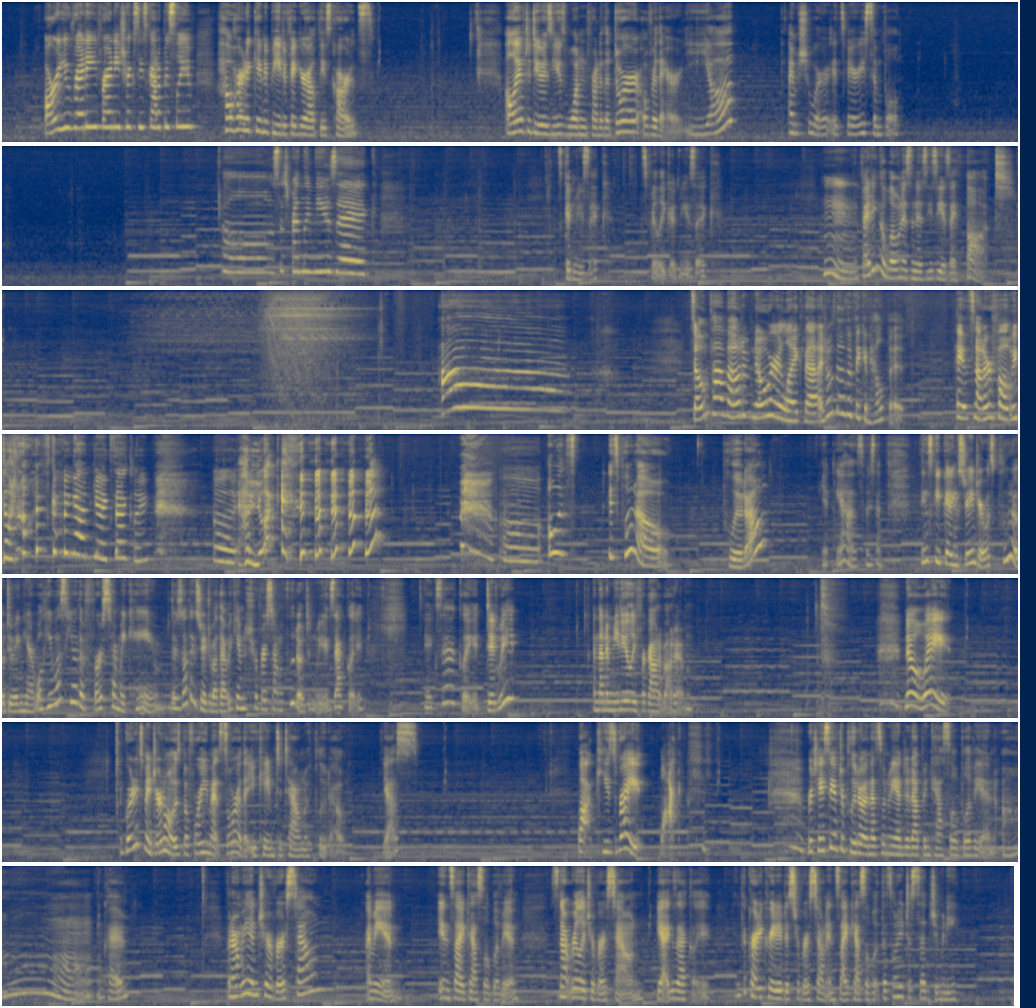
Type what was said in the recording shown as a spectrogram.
Are you ready for any tricks he's got up his sleeve? How hard it can it be to figure out these cards? All I have to do is use one in front of the door over there. Yup. I'm sure. It's very simple. Oh, such friendly music. Good music. It's really good music. Hmm, fighting alone isn't as easy as I thought. Ah! Don't pop out of nowhere like that. I don't know that they can help it. Hey, it's not our fault. We don't know what's going on. Yeah, exactly. Uh, yuck. oh, it's Pluto. Pluto? Yeah, yeah, that's what I said. Things keep getting stranger. What's Pluto doing here? Well, he was here the first time we came. There's nothing strange about that. We came to Traverse Town with Pluto, didn't we? Exactly. Exactly. Did we? And then immediately forgot about him. no, wait. According to my journal, it was before you met Sora that you came to town with Pluto. Yes? Walk, he's right. Walk. We're chasing after Pluto, and that's when we ended up in Castle Oblivion. Oh, okay. But aren't we in Traverse Town? I mean, inside Castle Oblivion. It's not really Traverse Town. Yeah, exactly. I think the card he created is Traverse Town inside Castle Oblivion. That's what I just said, Jiminy.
